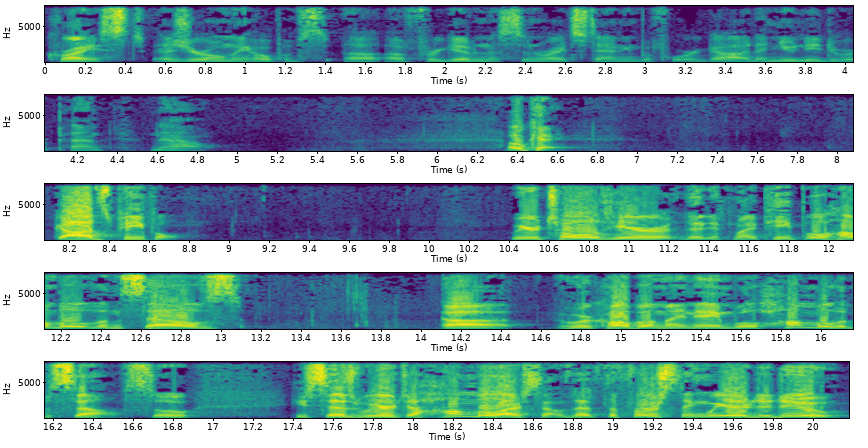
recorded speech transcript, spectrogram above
Christ as your only hope of, uh, of forgiveness and right standing before God. And you need to repent now. Okay. God's people. We are told here that if my people humble themselves, uh, who are called by my name, will humble themselves. So he says we are to humble ourselves. That's the first thing we are to do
